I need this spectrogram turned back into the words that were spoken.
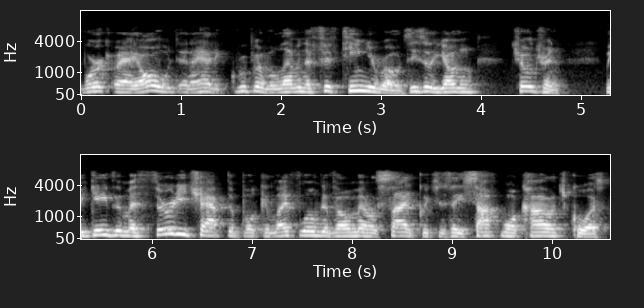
worked, where I owned, and I had a group of 11 to 15 year olds. These are young children. We gave them a 30 chapter book in lifelong developmental psych, which is a sophomore college course.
